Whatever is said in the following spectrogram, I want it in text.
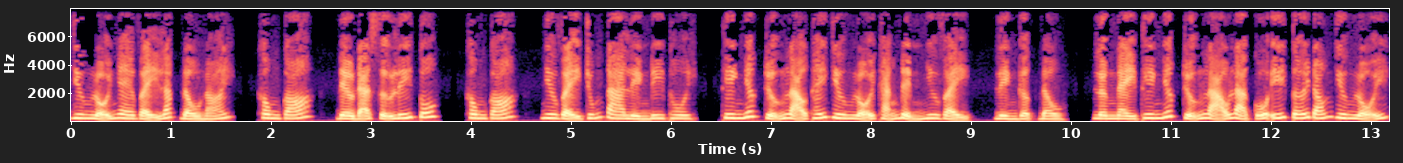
Dương lỗi nghe vậy lắc đầu nói, không có, đều đã xử lý tốt, không có, như vậy chúng ta liền đi thôi. Thiên nhất trưởng lão thấy dương lỗi khẳng định như vậy, liền gật đầu. Lần này thiên nhất trưởng lão là cố ý tới đón dương lỗi,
